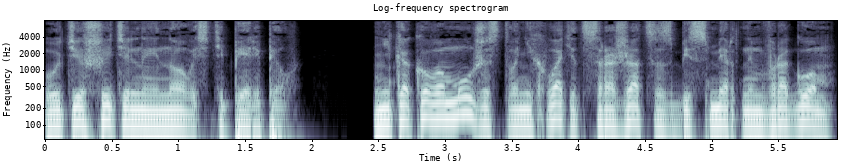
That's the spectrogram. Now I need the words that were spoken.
«Утешительные новости, Перепел. Никакого мужества не хватит сражаться с бессмертным врагом,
